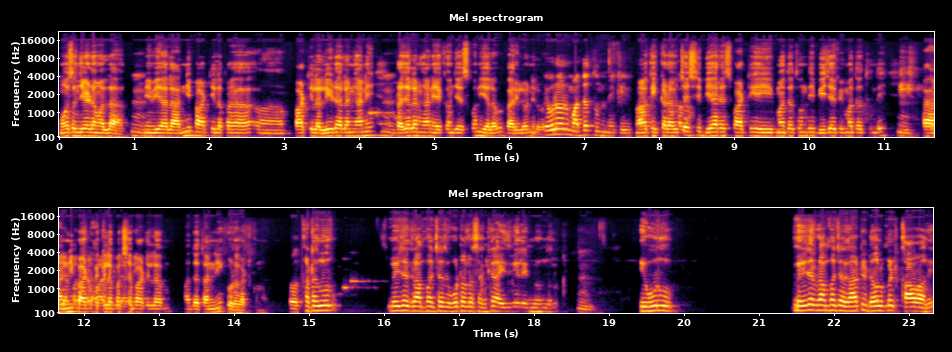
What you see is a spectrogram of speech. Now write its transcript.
మోసం చేయడం వల్ల. మేము. ఇలా అన్ని పార్టీల పార్టీల లీడర్లను కానీ ప్రజలను కానీ ఏకం చేసుకొని ఇలా బరిలో నిలబడి. ఎవరెవరు మద్దతు ఉంది మీకు? మాకు ఇక్కడ వచ్చేసి బీఆర్ఎస్ పార్టీ మద్దతు ఉంది బీజేపీ మద్దతు ఉంది అన్ని పార్టీ అఖిల పక్ష పార్టీల మద్దతు అన్ని కూడగట్టుకున్నాం కటంగూరు మేజర్ గ్రామ పంచాయతీ ఓటర్ల సంఖ్య ఐదు వేల ఎనిమిది వందలు. ఈ ఊరు మేజర్ గ్రామ పంచాయతీ కాబట్టి డెవలప్మెంట్ కావాలి.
